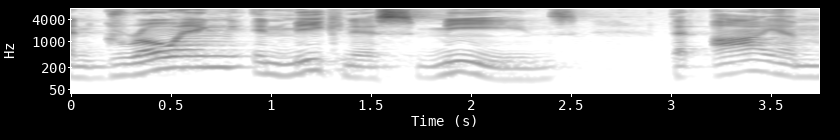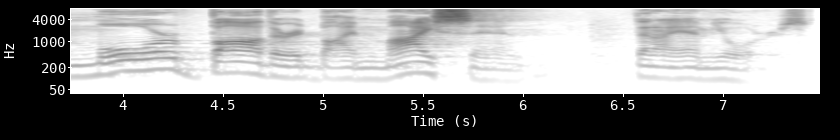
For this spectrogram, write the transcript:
And growing in meekness means that I am more bothered by my sin than I am yours.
